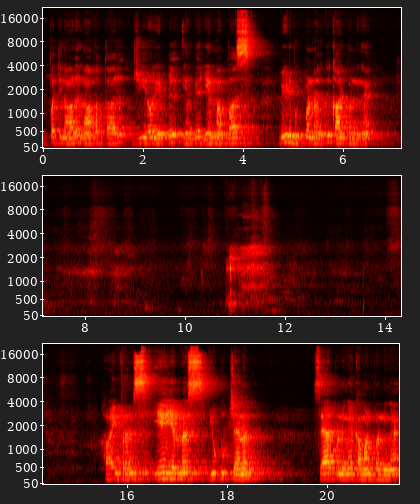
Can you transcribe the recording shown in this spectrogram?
முப்பத்தி நாலு நாற்பத்தாறு ஜீரோ எட்டு. என் பேர் எம். அப்பாஸ். வீடு புக் பண்ணுறதுக்கு கால் பண்ணுங்கள் hi friends AMS YouTube channel share பண்ணுங்கள் கமெண்ட் பண்ணுங்கள்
